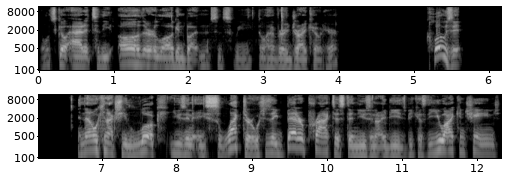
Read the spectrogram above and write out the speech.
let's go add it to the other login button since we don't have very dry code here. Close it. And now we can actually look using a selector, which is a better practice than using IDs because the UI can change,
